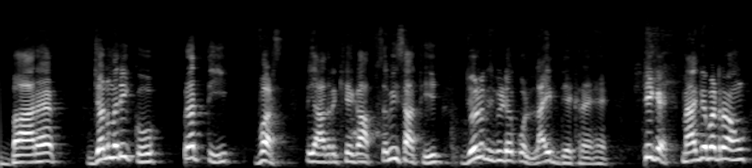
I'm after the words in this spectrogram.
बारह जनवरी को प्रति वर्ष। तो याद रखिएगा आप सभी साथी, जो लोग इस वीडियो को लाइव देख रहे हैं ठीक है, मैं आगे बढ़ रहा हूँ।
